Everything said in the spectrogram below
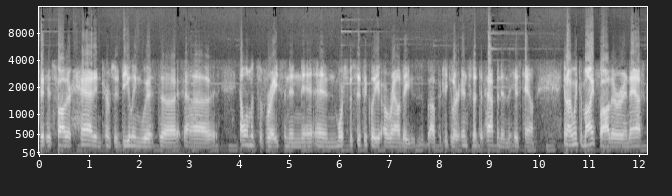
that his father had in terms of dealing with uh, uh, elements of race, and in, and more specifically around a, a particular incident that happened in his town, you know, I went to my father and asked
